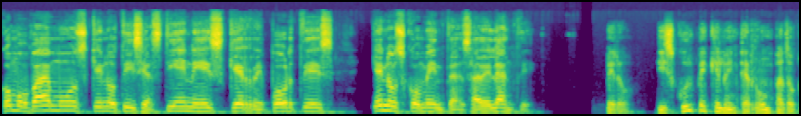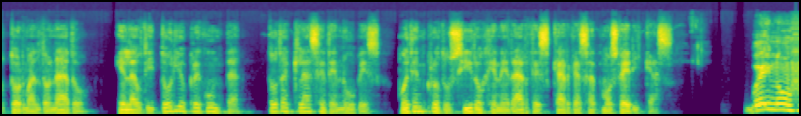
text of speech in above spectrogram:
cómo vamos, qué noticias tienes, qué reportes, qué nos comentas. Adelante. Pero, disculpe que lo interrumpa, doctor Maldonado, el auditorio pregunta, ¿toda clase de nubes pueden producir o generar descargas atmosféricas? Bueno,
